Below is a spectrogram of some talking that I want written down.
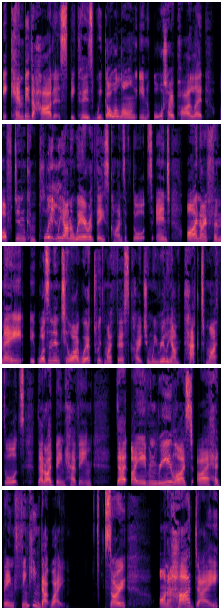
it can be the hardest because we go along in autopilot often completely unaware of these kinds of thoughts. And I know for me, it wasn't until I worked with my first coach and we really unpacked my thoughts that I'd been having that I even realized I had been thinking that way. So on a hard day,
